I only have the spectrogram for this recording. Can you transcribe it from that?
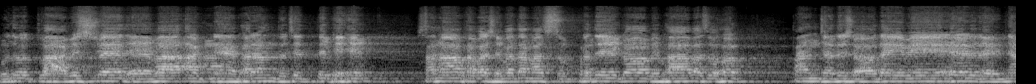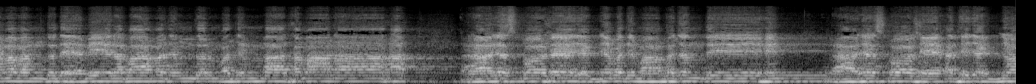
बुधुत्वा विश्वे देवा अग्ने भरन्तु चित्तिभिः स नो भव शिवतमः सुप्रतीको विभावसुः। पञ्चदिशो दैवेर्यज्ञमवन्तु देवीरपामतिम् दुर्मतिम् बाधमानाः। राजस्पोषे यज्ञपतिमा भजन्तीः राजस्पोषे अधिजज्ञो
